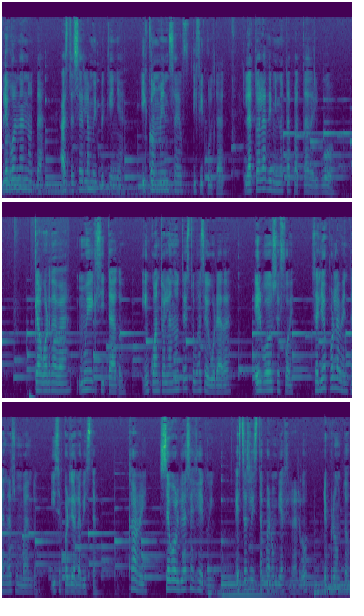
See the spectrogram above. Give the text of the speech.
Plegó la nota hasta hacerla muy pequeña y con mensa dificultad la ató a la diminuta pata del búho que aguardaba muy excitado. En cuanto la nota estuvo asegurada, el búho se fue, salió por la ventana zumbando y se perdió la vista. Harry se volvió hacia Hedwig. ¿Estás lista para un viaje largo? le preguntó.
